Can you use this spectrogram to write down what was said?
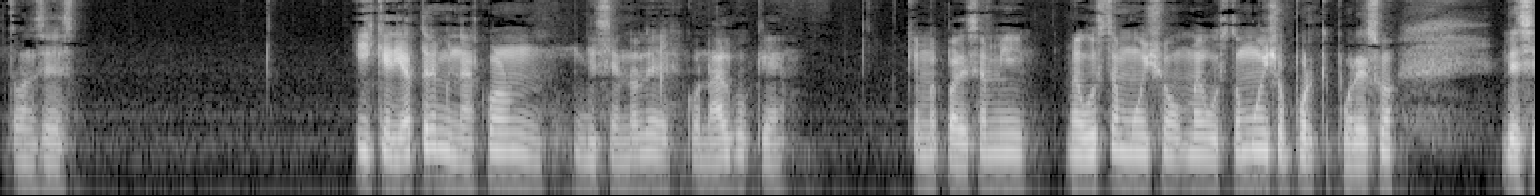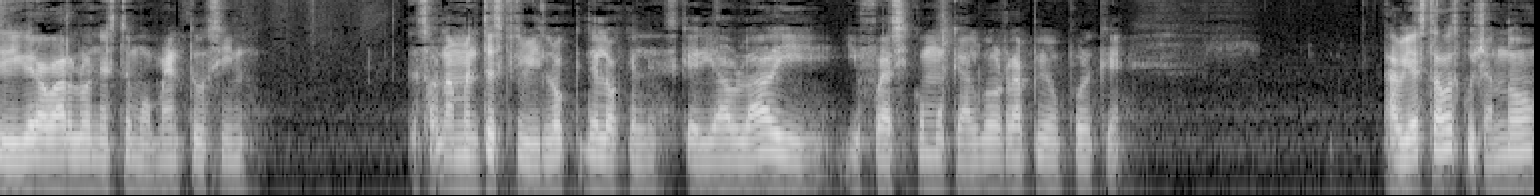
Entonces, y quería terminar con diciéndole con algo que, que me parece a mí, me gusta mucho, me gustó mucho porque por eso decidí grabarlo en este momento sin solamente escribir lo, de lo que les quería hablar y, y fue así como que algo rápido porque había estado escuchando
